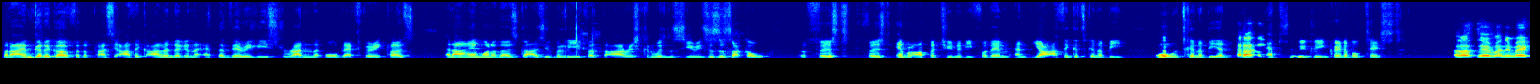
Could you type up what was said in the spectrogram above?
but I'm going to go for the plus here. I think Ireland are going to, at the very least, run the All Blacks very close. And I am one of those guys who believe that the Irish can win the series. This is like a, a first first ever opportunity for them. And yeah, I think it's going to be oh, it's going to be an absolutely incredible test. And I, when you make,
